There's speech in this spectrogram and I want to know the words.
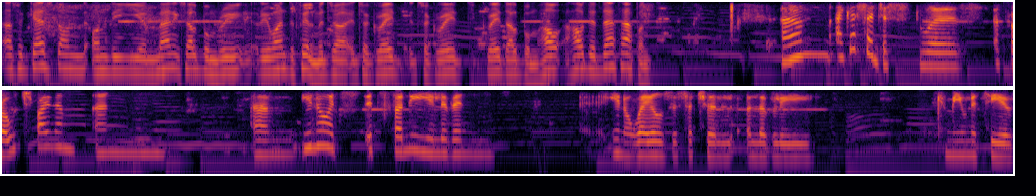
as a guest on, on the uh, Manic's album Re Rewind the Film. It's a, it's a great it's a great great album. How, how did that happen? Um, I guess I just was approached by them, and um, you know, it's it's funny. You live in, you know, Wales is such a, a lovely community of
